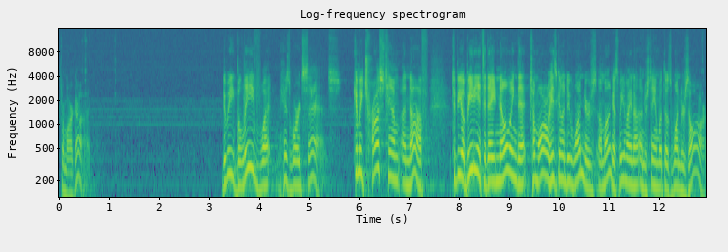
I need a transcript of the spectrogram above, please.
from our God? Do we believe what His Word says? Can we trust Him enough to be obedient today, knowing that tomorrow He's going to do wonders among us? We may not understand what those wonders are.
